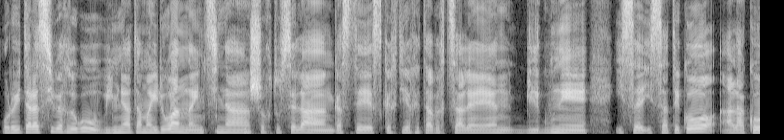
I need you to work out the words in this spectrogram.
Oroitarazi behar dugu, 2008an naintzina sortu zela gazte ezkertiak eta bertzaleen bilgune izateko, alako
